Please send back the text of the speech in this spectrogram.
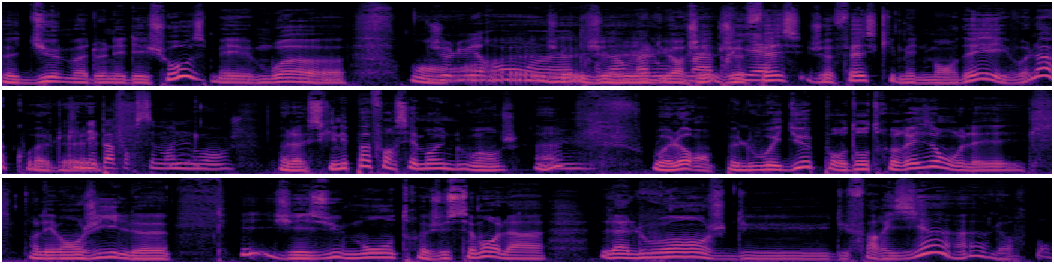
Euh, Dieu m'a donné des choses, mais moi, je lui rends, je, je, fais, je fais ce qui m'est demandé et voilà quoi. Ce qui n'est pas forcément une louange. Voilà, ce qui n'est pas forcément une louange. Hein. Hmm. Ou alors on peut louer Dieu pour d'autres raisons. dans l'Évangile, euh, Jésus montre justement la, la louange du, du pharisien. Hein. Alors bon,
